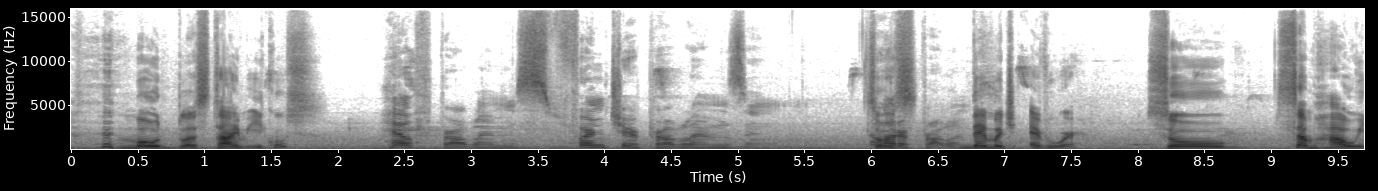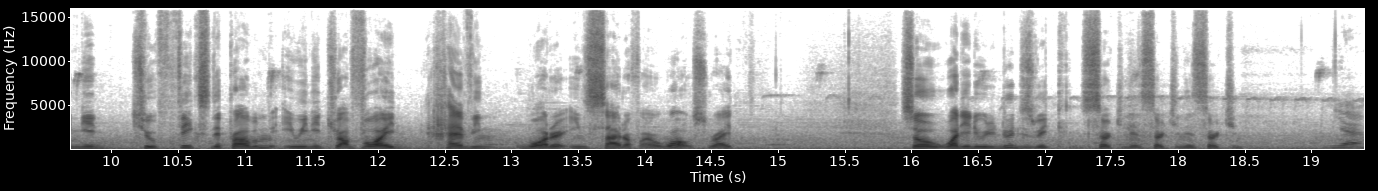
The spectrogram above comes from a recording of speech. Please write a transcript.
mold plus time equals health problems, furniture problems, and so a lot of problems. damage everywhere. So somehow we need to fix the problem. and We need to avoid having water inside of our walls, right? So what did we do this week? Searching and searching and searching. yeah,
